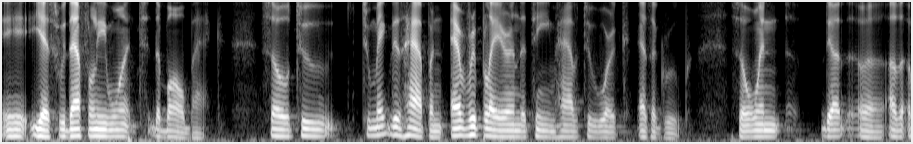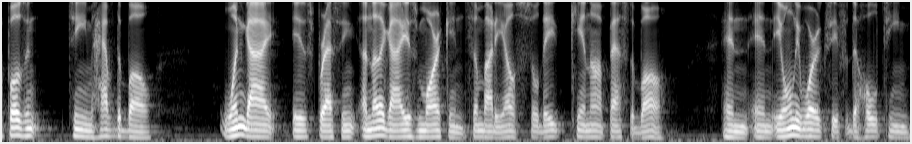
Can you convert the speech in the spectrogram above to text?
Eh, yes, we definitely want the ball back. So to to make this happen, every player in the team have to work as a group. So when the uh, other opposing team have the ball, one guy is pressing, another guy is marking somebody else, so they cannot pass the ball, and and it only works if the whole team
